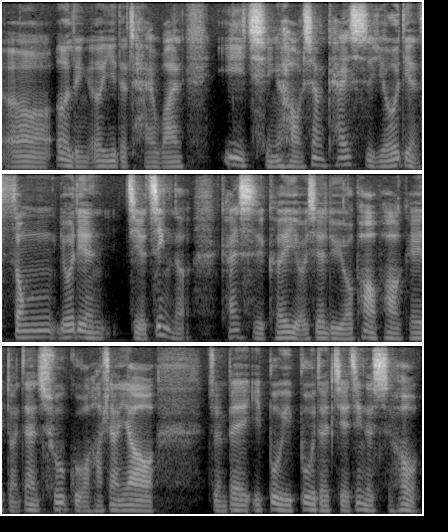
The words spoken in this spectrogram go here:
呃，二零二一的台湾，疫情好像开始有点松，有点解禁了，开始可以有一些旅游泡泡，可以短暂出国，好像要准备一步一步的解禁的时候，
